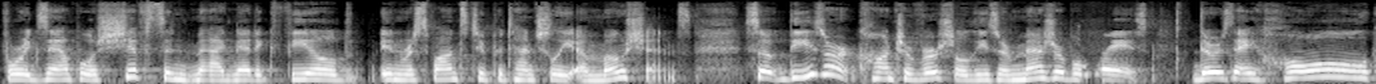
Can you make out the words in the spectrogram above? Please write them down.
for example, shifts in magnetic field in response to potentially emotions. So these aren't controversial. These are measurable ways. There's a whole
